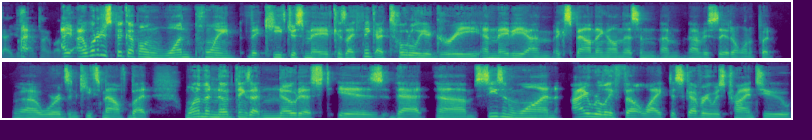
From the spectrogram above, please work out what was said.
I just want to talk about I. I want to just pick up on one point that Keith just made because I think I totally agree, and maybe I'm expounding on this, and I'm obviously I don't want to put uh, words in Keith's mouth, but one of the note things I've noticed is that um, season one, I really felt like Discovery was trying to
